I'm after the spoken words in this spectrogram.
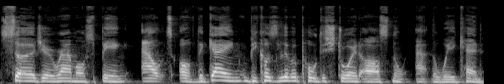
Sergio Ramos being out of the game because Liverpool destroyed Arsenal at the weekend.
